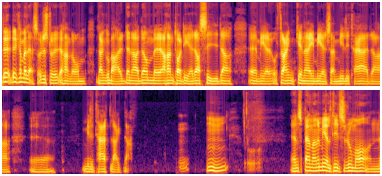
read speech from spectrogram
det, det, kan man läsa och det står det handlar om langobarderna, de, eh, han tar deras sida eh, mer och frankerna är mer så militära, militärt lagda. Mm. Mm. En spännande medeltidsroman.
